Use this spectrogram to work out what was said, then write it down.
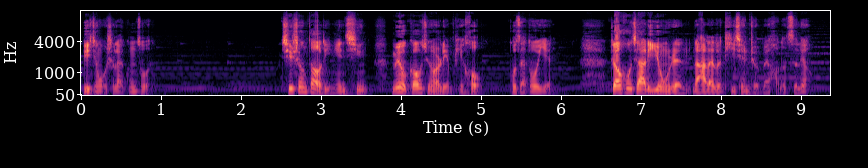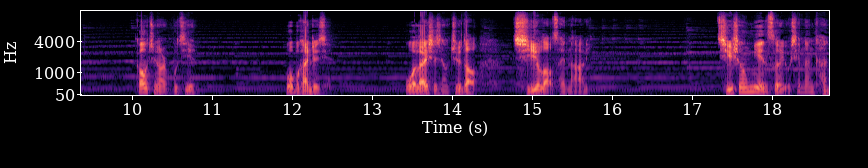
毕竟我是来工作的。齐生到底年轻，没有高俊尔脸皮厚，不再多言，招呼家里佣人拿来了提前准备好的资料。高俊尔不接，我不看这些，我来是想知道齐老在哪里。齐生面色有些难堪，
